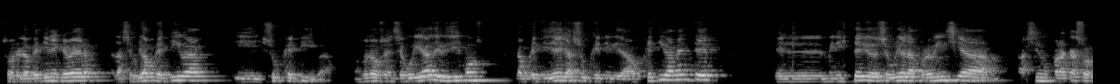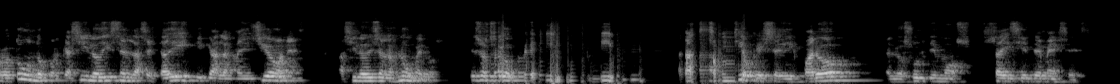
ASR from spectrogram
sobre lo que tiene que ver la seguridad objetiva y subjetiva. Nosotros en seguridad dividimos la objetividad y la subjetividad. Objetivamente, el Ministerio de Seguridad de la provincia ha sido un fracaso rotundo, porque así lo dicen las estadísticas, las mediciones, así lo dicen los números. Eso es algo que se disparó en los últimos 6-7 meses.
